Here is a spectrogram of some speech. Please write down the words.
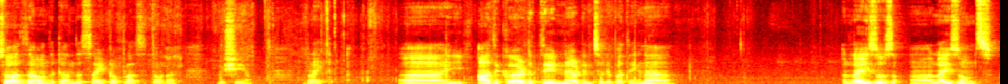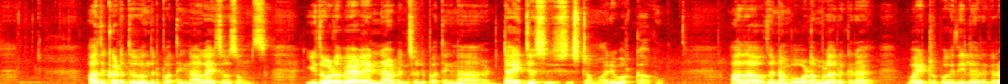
ஸோ அதுதான் வந்துட்டு அந்த சைட்டோபிளாசத்தோட விஷயம். ரைட் அதுக்கு அடுத்து என்ன அப்படின்னு சொல்லி பார்த்தீங்கன்னா லைசோஸ் லைசோம்ஸ் அதுக்கடுத்து வந்துட்டு பார்த்திங்கன்னா லைசோசோம்ஸ் இதோட வேலை என்ன அப்படின்னு சொல்லி பார்த்திங்கன்னா டைஜஸ்டிவ் சிஸ்டம் மாதிரி ஒர்க் ஆகும். அதாவது நம்ம உடம்புல இருக்கிற வயிற்று பகுதியில் இருக்கிற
